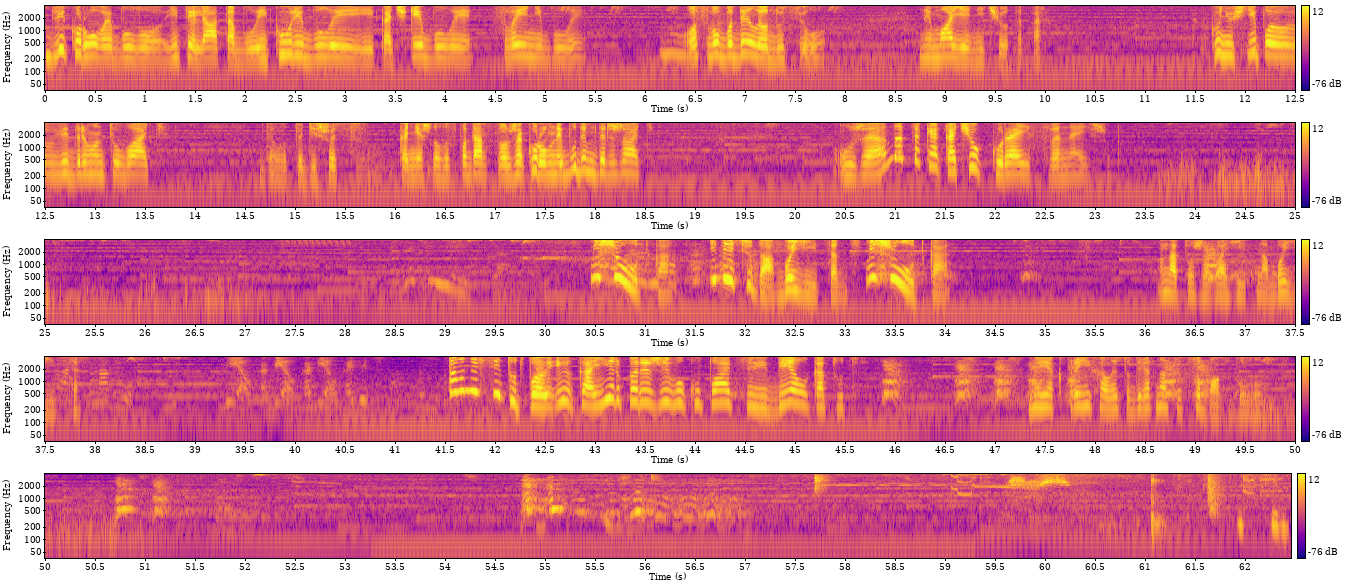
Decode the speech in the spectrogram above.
Дві корови було, і телята були, і курі були, і качки були, свині були. Ну, освободили від усього. Немає нічого тепер. Конюшні відремонтувати. Да, от тоді щось, звісно, господарство вже коров не будемо держати. Уже на таке качок, курей, свиней, щоб. Мішутка, іди сюди, боїться. Мішутка. Вона теж вагітна, боїться. Білка, білка, білка, іди сюди. Та вони всі тут, по- і Каїр пережив окупацію, і Білка тут. Ми як приїхали, то 19 собак було. Спасибо.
